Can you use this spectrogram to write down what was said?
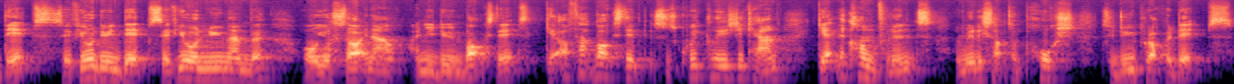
dips. So if you're doing dips, if you're a new member or you're starting out and you're doing box dips, get off that box dip as quickly as you can, get the confidence and really start to push to do proper dips.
